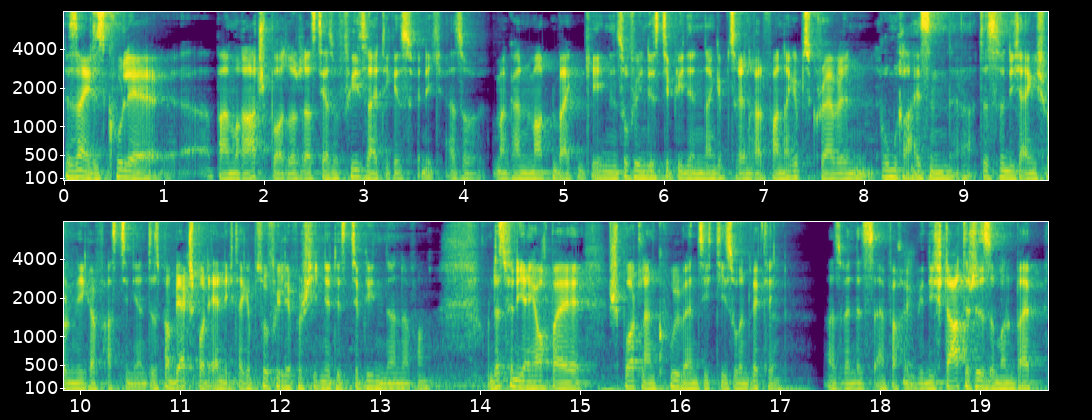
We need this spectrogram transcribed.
Das ist eigentlich das Coole äh, beim Radsport, oder dass der so vielseitig ist, finde ich. Also man kann Mountainbiken gehen in so vielen Disziplinen, dann gibt's Rennradfahren, dann gibt's Graveln, Rumreisen. Das finde ich eigentlich schon mega faszinierend. Das ist beim Bergsport ähnlich, da gibt's so viele verschiedene Disziplinen dann davon. Und das finde ich eigentlich auch bei Sportlern cool, wenn sich die so entwickeln. Also wenn das einfach irgendwie nicht statisch ist und man bleibt,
